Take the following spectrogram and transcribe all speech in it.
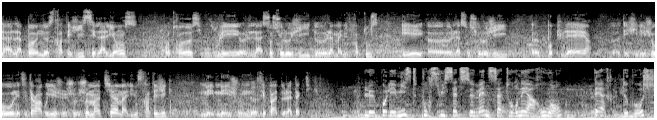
la, bonne stratégie, c'est l'alliance entre, si vous voulez, euh, la sociologie de la manif pour tous et euh, la sociologie populaire des gilets jaunes, etc. Vous voyez, je, maintiens ma ligne stratégique, mais je ne fais pas de la tactique. Le polémiste poursuit cette semaine sa tournée à Rouen, terre de gauche,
